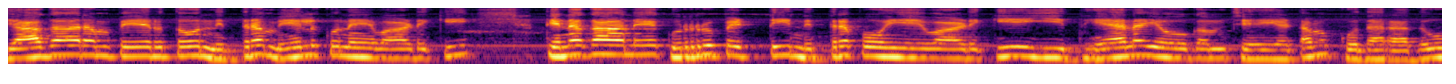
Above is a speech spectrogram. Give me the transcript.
జాగారం పేరుతో నిద్ర మేలుకునేవాడికి తినగానే కుర్రు పెట్టి నిద్రపోయేవాడికి ఈ ధ్యాన యోగం చేయటం కుదరదు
